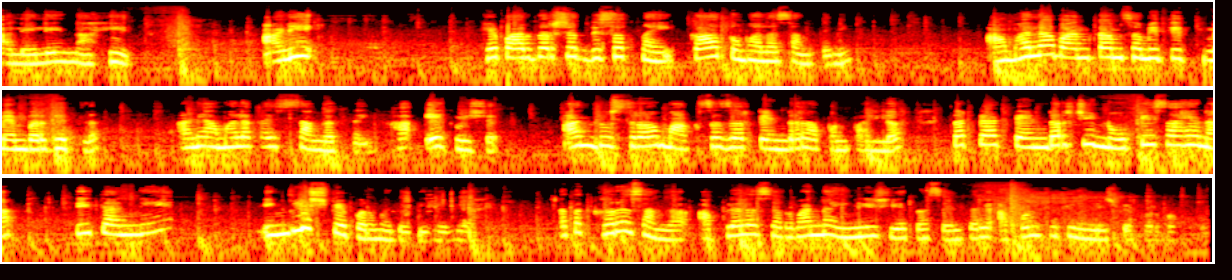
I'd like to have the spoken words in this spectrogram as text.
आलेले नाहीत. आणि हे पारदर्शक दिसत नाही. का तुम्हाला सांगते मी? आम्हाला बांधकाम समितीत मेंबर घेतलं. आणि आम्हाला काही सांगत नाही. हा एक विषय. आणि दुसरं मागचं जर टेंडर आपण पाहिलं तर त्या टेंडरची नोटीस आहे ना ती त्यांनी इंग्लिश पेपरमध्ये दिलेली आहे. आता खरं सांगा आपल्याला सर्वांना इंग्लिश येत असेल तरी आपण किती इंग्लिश पेपर बघतो?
